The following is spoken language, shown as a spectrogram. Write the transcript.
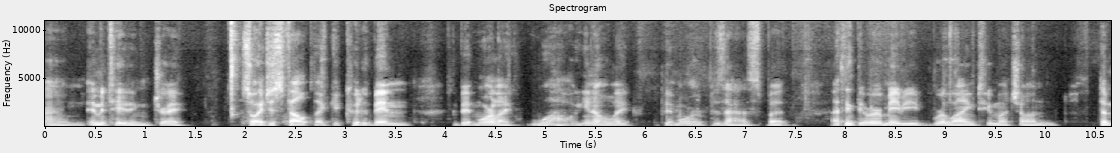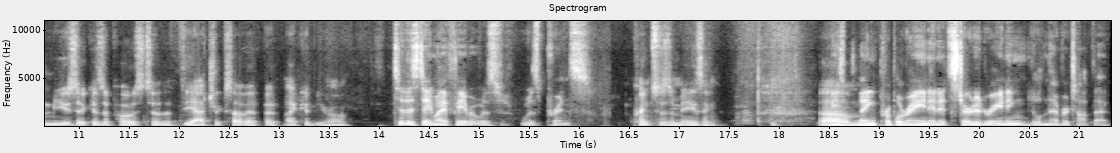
um, imitating Dre. So I just felt like it could have been a bit more like, wow, you know, like a bit more pizzazz. But I think they were maybe relying too much on the music as opposed to the theatrics of it. But I could be wrong. to this day, my favorite was was Prince. Prince was amazing. He's Um, playing Purple Rain, and it started raining. You'll never top that.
